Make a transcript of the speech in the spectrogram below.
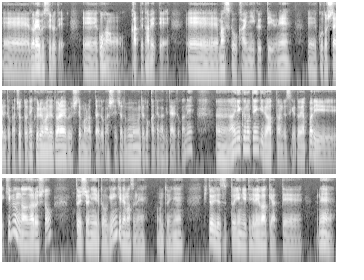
えー、ドライブスルーで、えー、ご飯を買って食べて、えー、マスクを買いに行くっていうね、えー、ことしたりとか、ちょっとね、車でドライブしてもらったりとかして、ちょっとブーンってどっか出かけたりとかね。うん、あいにくの天気ではあったんですけど、やっぱり気分が上がる人と一緒にいると元気出ますね。本当にね。一人でずっと家にいてテレワークやって、ね、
